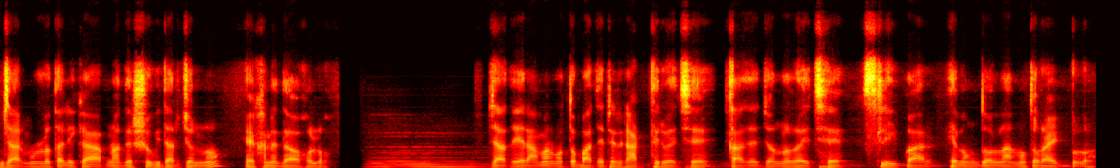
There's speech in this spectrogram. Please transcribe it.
যার মূল্য তালিকা আপনাদের সুবিধার জন্য এখানে দেওয়া হলো। যাদের আমার মতো বাজেটের ঘাটতি রয়েছে, তাদের জন্য রয়েছে স্লিপার এবং দোলনার মতো রাইডগুলো।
